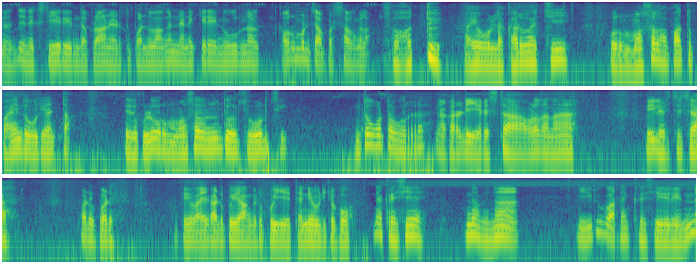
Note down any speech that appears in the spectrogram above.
நினச்சி நெக்ஸ்ட் இயர் இந்த பிளான் எடுத்து பண்ணுவாங்கன்னு நினைக்கிறேன். நூறு நாள் கவர்மெண்ட் ஜாப்பர்ஸ் அவங்களாம் அத்து பயம் உள்ள கருவாச்சி ஒரு மொசலா பார்த்து பயந்து ஓடியான்ட்டான் இதுக்குள்ளே ஒரு மொசை விழுந்து வச்சு ஓடிச்சு. இந்த ஓட்டம் ஓடுற? நான் கரடி ரெஸ்ட்டா அவ்வளோதானா வெயில் அடிச்சிச்சா? படு படு. போய் வயக்காட்டு போய் அங்கிட்டு போய் தண்ணி குடிக்க என்ன கிரஷே? என்ன வேணா இரு வரேன் இதில் என்ன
